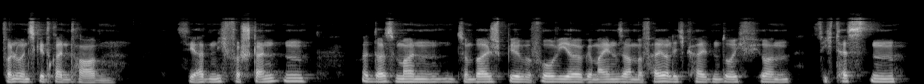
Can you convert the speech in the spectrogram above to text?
von uns getrennt haben. Sie hatten nicht verstanden, dass man zum Beispiel, bevor wir gemeinsame Feierlichkeiten durchführen, sich testen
